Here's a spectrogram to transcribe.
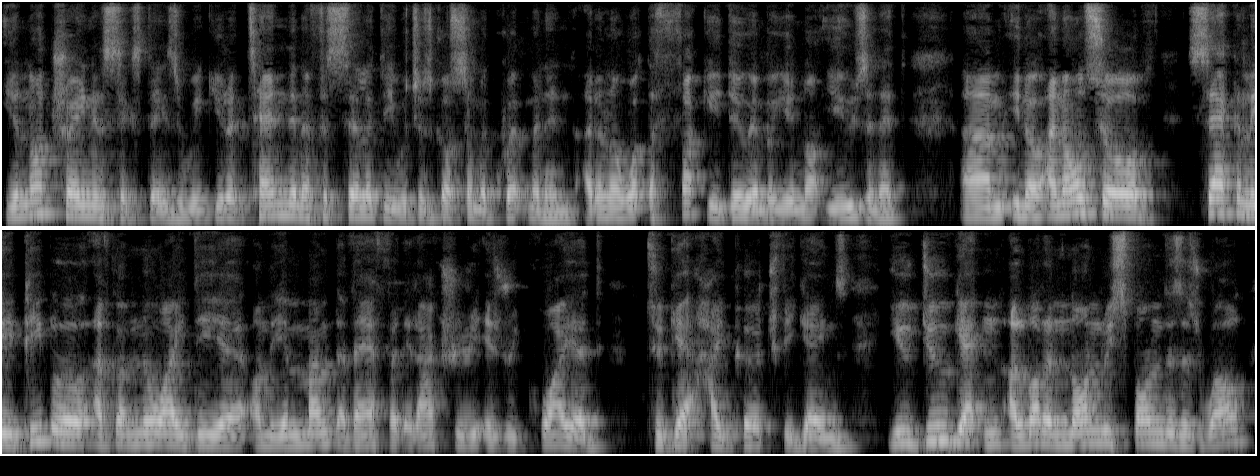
You're not training six days a week. You're attending a facility which has got some equipment in. I don't know what the fuck you're doing, but you're not using it. Um, you know, and also Secondly, people have got no idea on the amount of effort it actually is required to get hypertrophy gains. You do get a lot of non-responders as well.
